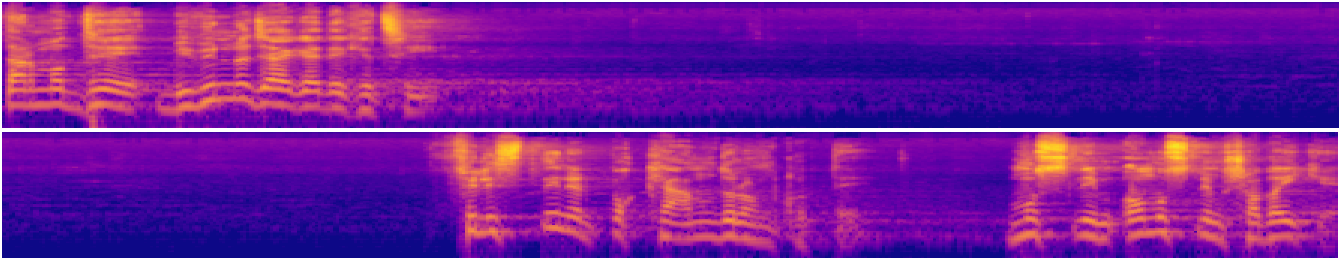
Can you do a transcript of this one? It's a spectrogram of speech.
তার মধ্যে বিভিন্ন জায়গায় দেখেছি। ফিলিস্তিনের পক্ষে আন্দোলন করতে, মুসলিম, অমুসলিম সবাইকে।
